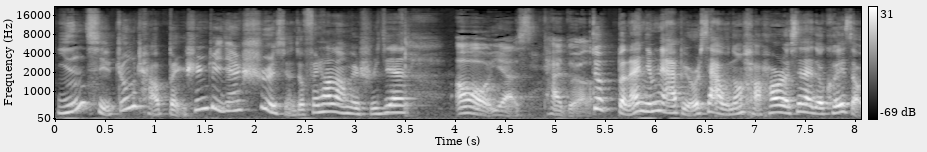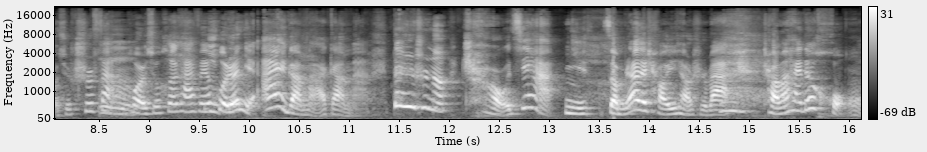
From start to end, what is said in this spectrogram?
引起争吵本身这件事情就非常浪费时间。哦，yes，太对了。就本来你们俩，比如下午能好好的，现在就可以走去吃饭，或者去喝咖啡，或者你爱干嘛干嘛。但是呢，吵架你怎么着得吵一小时吧？吵完还得哄，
